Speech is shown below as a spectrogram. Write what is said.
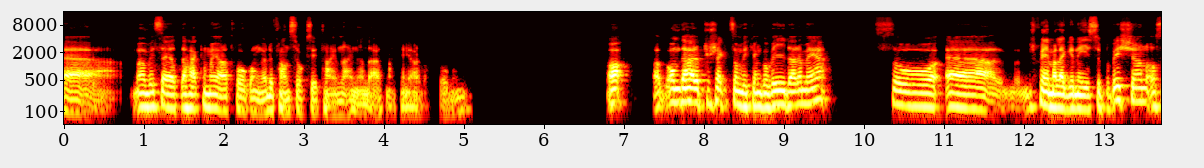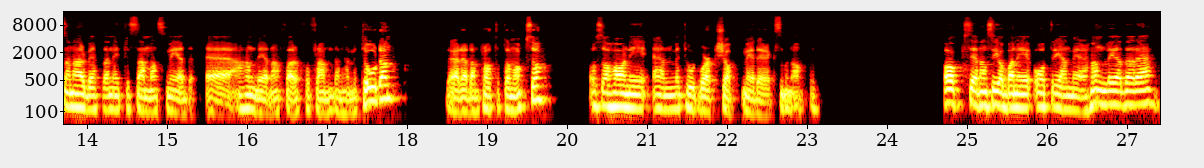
Eh, men vi säger att det här kan man göra två gånger. Det fanns också i timelinen där att man kan göra det två gånger. Ja, om det här är projekt som vi kan gå vidare med så eh, schemalägger ni supervision och sen arbetar ni tillsammans med eh, handledaren för att få fram den här metoden. Det har jag redan pratat om också. Och så har ni en metodworkshop med er examinator. Och sedan så jobbar ni återigen med er handledare.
